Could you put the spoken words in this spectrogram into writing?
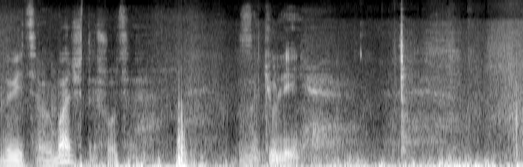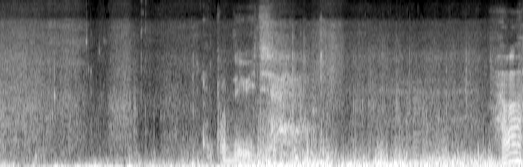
Дивіться, ви бачите, що це за тюлінь. Подивіться. Га?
